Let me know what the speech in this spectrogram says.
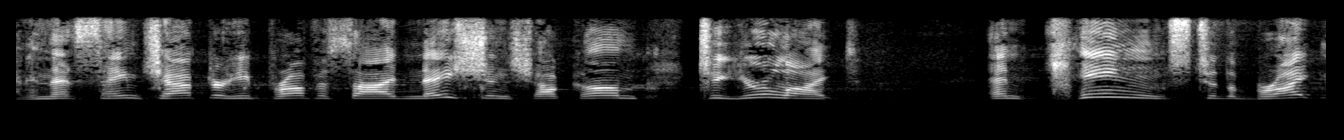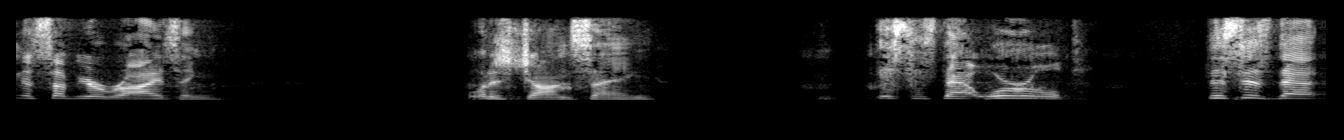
And in that same chapter, he prophesied, Nations shall come to your light, and kings to the brightness of your rising. What is John saying? This is that world. This is that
